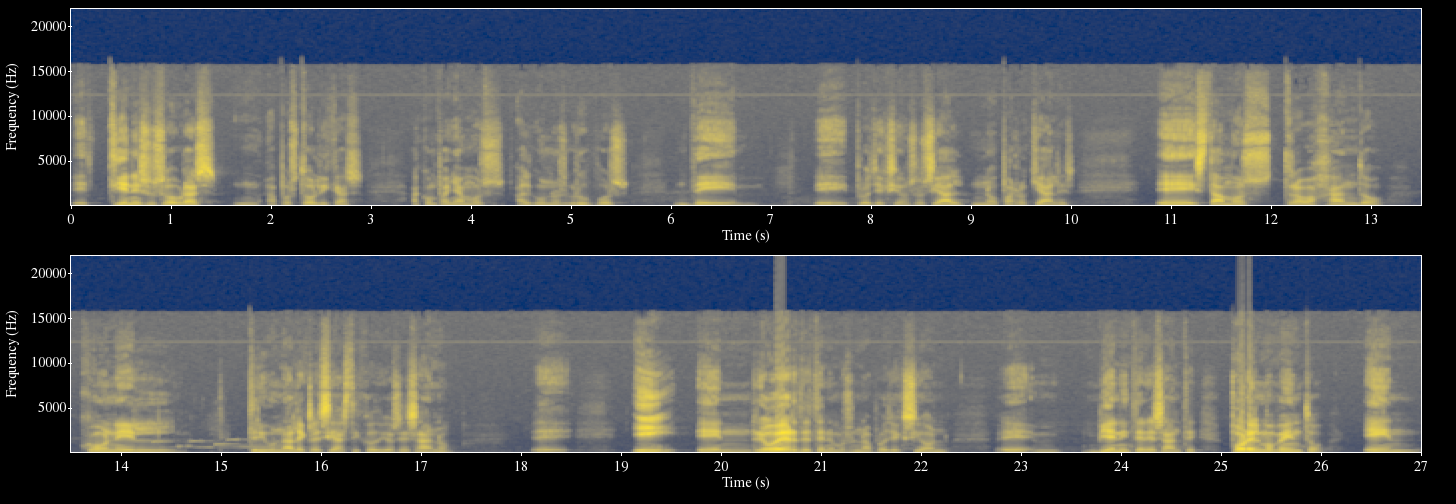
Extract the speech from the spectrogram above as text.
eh, tiene sus obras mm, apostólicas, acompañamos algunos grupos de eh, proyección social no parroquiales. Estamos trabajando con el Tribunal Eclesiástico Diocesano eh, y en Río Verde tenemos una proyección bien interesante por el momento en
